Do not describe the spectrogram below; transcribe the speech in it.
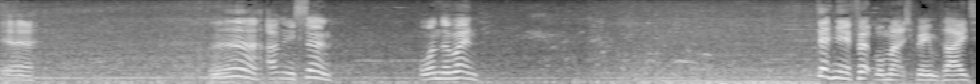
Yeah. Yeah, opening soon. I wonder when. Definitely a football match being played.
